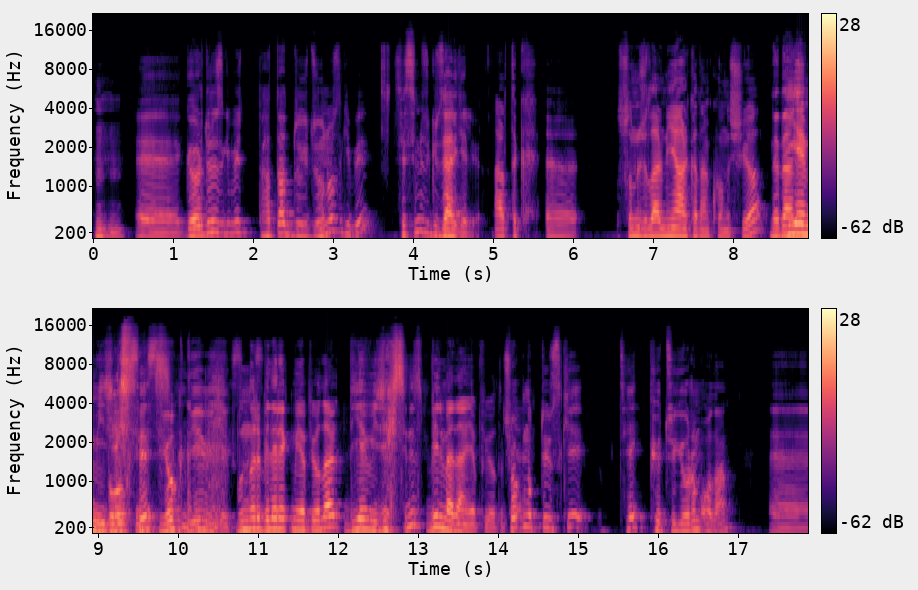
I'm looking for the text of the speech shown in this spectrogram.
Hı hı. Ee, gördüğünüz gibi hatta duyduğunuz gibi sesimiz güzel geliyor. Artık e, sunucular niye arkadan konuşuyor Neden boğuk diyemeyeceksiniz. ses yok diyemeyeceksiniz. Bunları bilerek mi yapıyorlar diyemeyeceksiniz. Bilmeden yapıyorduk. Çok yani. mutluyuz ki tek kötü yorum olan e,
